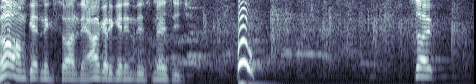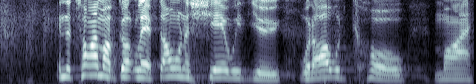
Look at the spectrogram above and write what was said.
Oh, I'm getting excited now. I've got to get into this message. Woo! So, in the time I've got left, I want to share with you what I would call my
